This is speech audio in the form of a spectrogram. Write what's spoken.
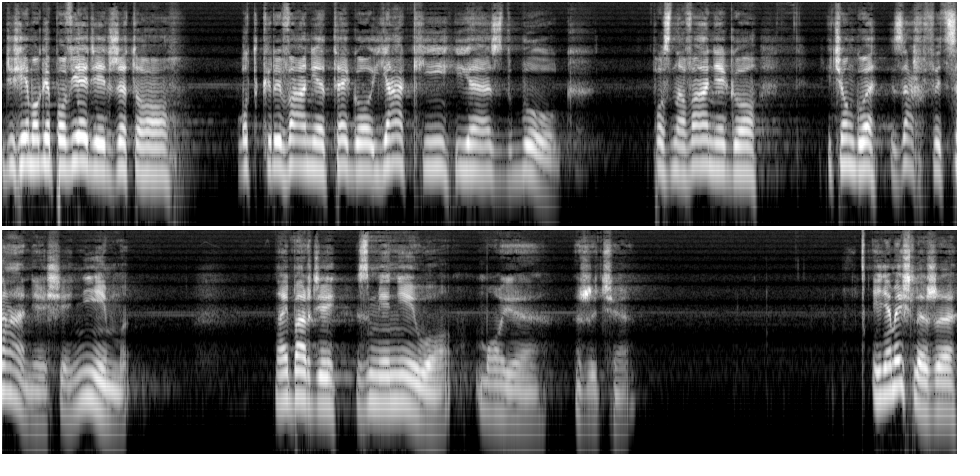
Dzisiaj mogę powiedzieć, że to odkrywanie tego, jaki jest Bóg, poznawanie Go i ciągłe zachwycanie się Nim najbardziej zmieniło moje życie. I nie myślę, że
